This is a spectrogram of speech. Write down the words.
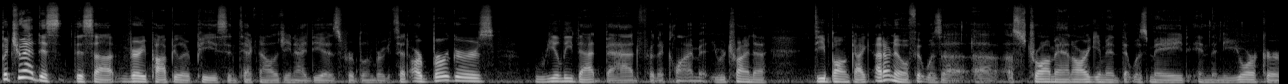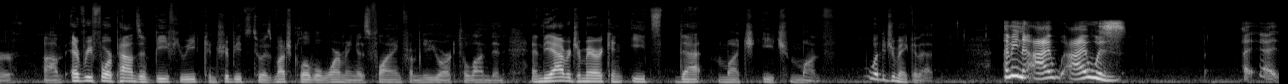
But you had this this uh, very popular piece in Technology and Ideas for Bloomberg. It said, "Are burgers really that bad for the climate?" You were trying to debunk. I, I don't know if it was a, a, a, straw man argument that was made in the New Yorker. Um, every four pounds of beef you eat contributes to as much global warming as flying from New York to London, and the average American eats that much each month. What did you make of that? I mean, I I was I,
